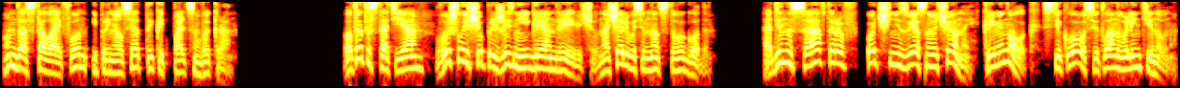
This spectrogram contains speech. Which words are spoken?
Он достал айфон и принялся тыкать пальцем в экран. Вот эта статья вышла еще при жизни Игоря Андреевича в начале 18 -го года. Один из соавторов — очень известный ученый, криминолог, Стеклова Светлана Валентиновна.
